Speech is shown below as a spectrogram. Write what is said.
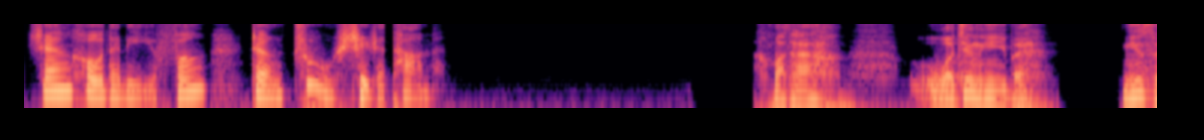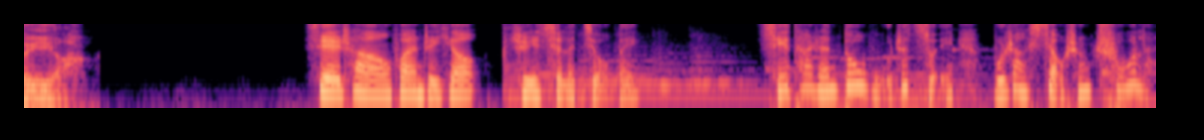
身后的李峰正注视着他们。马台，我敬您一杯，您随意啊。谢畅弯着腰举起了酒杯，其他人都捂着嘴不让笑声出来。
